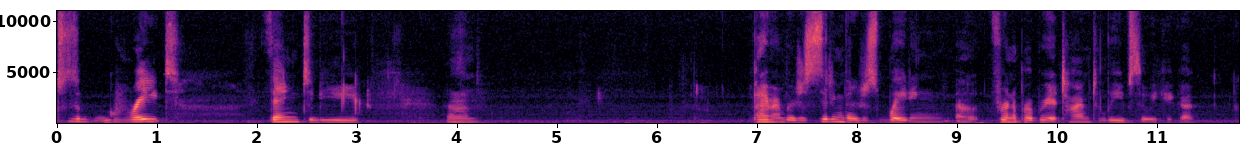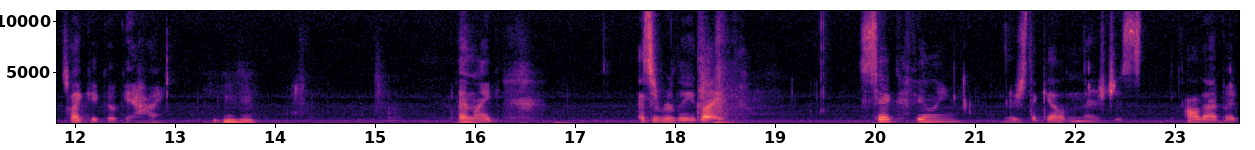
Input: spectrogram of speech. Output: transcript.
just a great thing to be. Um, but I remember just sitting there, just waiting uh, for an appropriate time to leave, so we could go, so I could go get high. Mm-hmm. And like, it's a really like sick feeling. There's the guilt and there's just all that, but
